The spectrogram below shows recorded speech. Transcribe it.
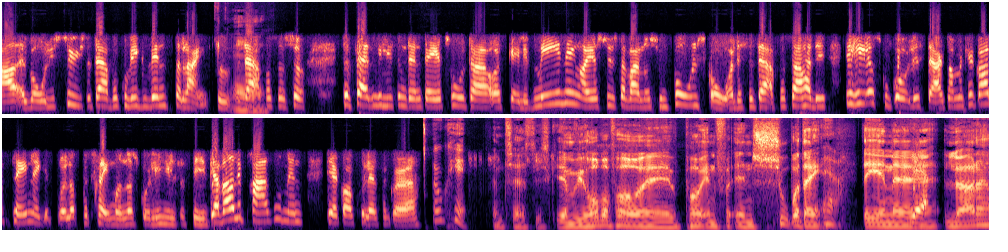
meget alvorligt syg, så derfor kunne vi ikke vente så lang tid. Så Åh. derfor så, så, så fandt vi ligesom den dato, der også gav lidt mening, og jeg synes, der var noget symbolisk over det, så derfor så har det, det hele skulle gå lidt stærkt, og man kan godt planlægge et bryllup på tre måneder, skulle jeg lige hilse at sige. Det har været lidt presset, men det har godt kunne lade sig gøre. Okay. Fantastisk. Jamen, vi håber på, øh, på en, en super dag. Ja. Det er en øh, Ja. lørdag,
